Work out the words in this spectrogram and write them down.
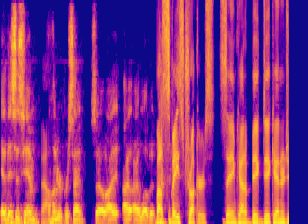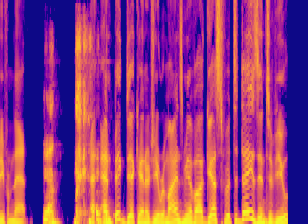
yeah, this is him, Yeah. hundred percent. So I, I I love it. About space truckers. Same kind of big dick energy from that. Yeah, A- and big dick energy reminds me of our guest for today's interview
